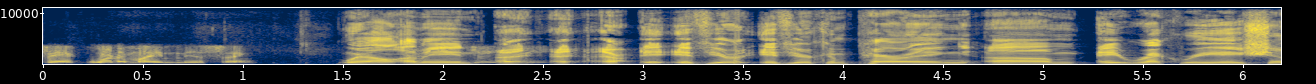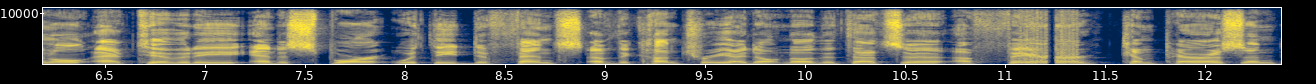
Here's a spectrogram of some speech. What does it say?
fact, what am I missing? Well, I mean, if you're if you're comparing um, a recreational activity and a sport with the defense of the country, I don't know that that's a, a fair comparison.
